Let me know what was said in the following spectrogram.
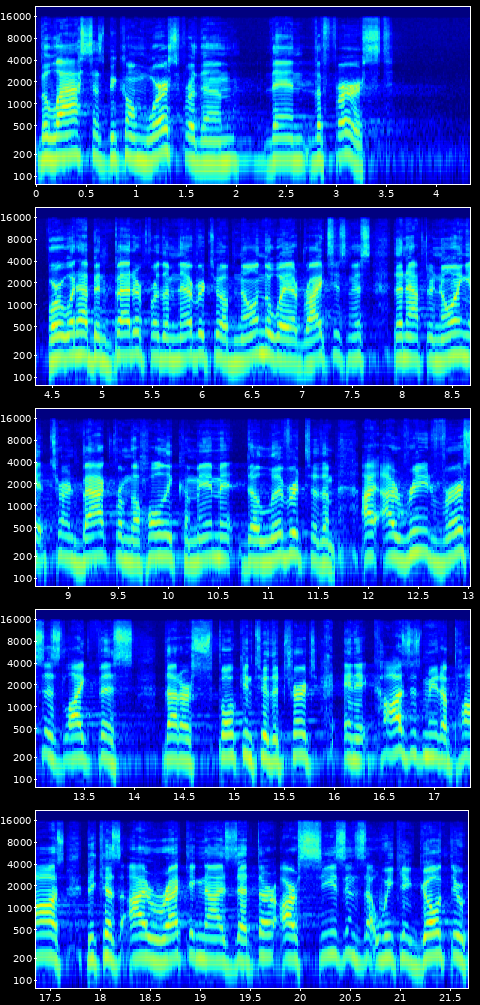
The last has become worse for them than the first. For it would have been better for them never to have known the way of righteousness than after knowing it turned back from the holy commandment delivered to them. I, I read verses like this that are spoken to the church, and it causes me to pause because I recognize that there are seasons that we can go through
